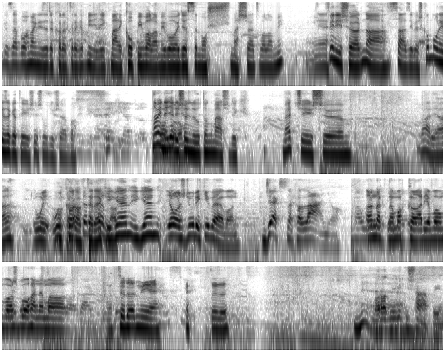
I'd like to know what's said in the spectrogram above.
Igazából, ha megnézed a karaktereket, mindegyik már egy kopi valamiból, vagy összemosmeselt valami. Yeah. Finisher, na, száz éves kombónézegetés, és úgyis elbasz. Na mindegy, el is indultunk második meccs, és ö, várjál, Új, új a karakterek, igen, igen, Jós, Gyuri kivel van? Jaxnek a lánya. Annak nem a karja van vasból, hanem a... Tudod milyen? Tudod. Marad még egy kis HP-n.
